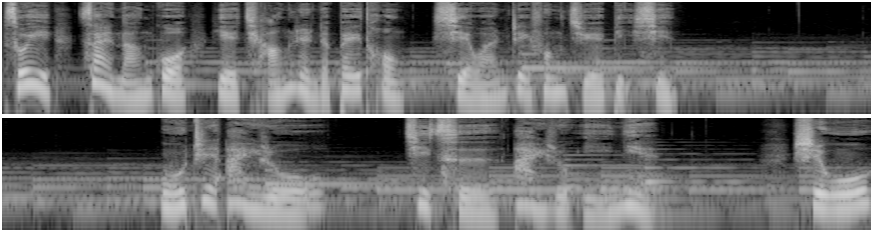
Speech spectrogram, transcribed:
所以，再难过也强忍着悲痛写完这封绝笔信。吾至爱汝，即此爱汝一念，使吾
